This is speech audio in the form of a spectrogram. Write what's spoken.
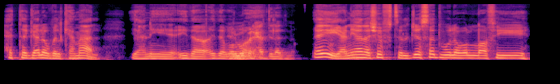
حتى قالوا بالكمال. يعني إذا إذا يعني مو والله بالحد الأدنى. إي يعني أنا شفت الجسد ولا والله فيه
